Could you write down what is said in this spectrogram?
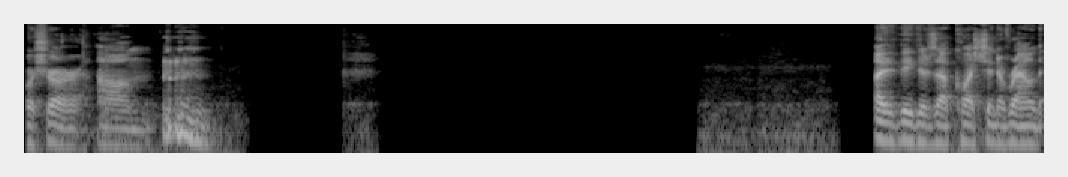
For sure. Um, I think there's a question around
